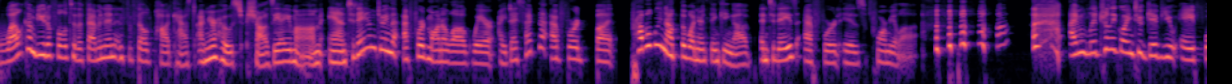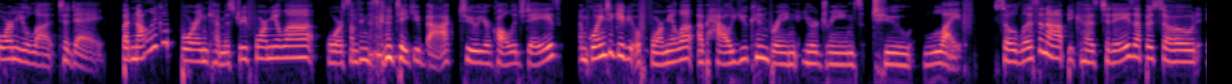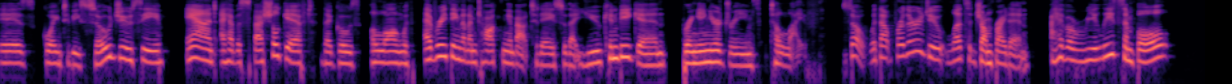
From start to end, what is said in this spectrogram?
Welcome, beautiful, to the Feminine and Fulfilled podcast. I'm your host, Shazia Imam, and today I'm doing the F word monologue where I dissect the F word, but probably not the one you're thinking of. And today's F word is formula. I'm literally going to give you a formula today, but not like a boring chemistry formula or something that's going to take you back to your college days. I'm going to give you a formula of how you can bring your dreams to life. So listen up because today's episode is going to be so juicy. And I have a special gift that goes along with everything that I'm talking about today so that you can begin bringing your dreams to life. So, without further ado, let's jump right in. I have a really simple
